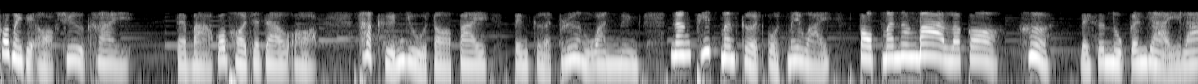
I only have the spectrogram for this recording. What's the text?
ก็ไม่ได้ออกชื่อใคร แต่บ่าวก็พอจะเดาออก ถ้าขืนอยู่ต่อไปเป็นเกิดเรื่องวันหนึ่งนางพิษมันเกิดอดไม่ไหว ตบมันทั้งบ้านแล้วก็ เฮ้อได้สนุกกันใหญ่ละ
